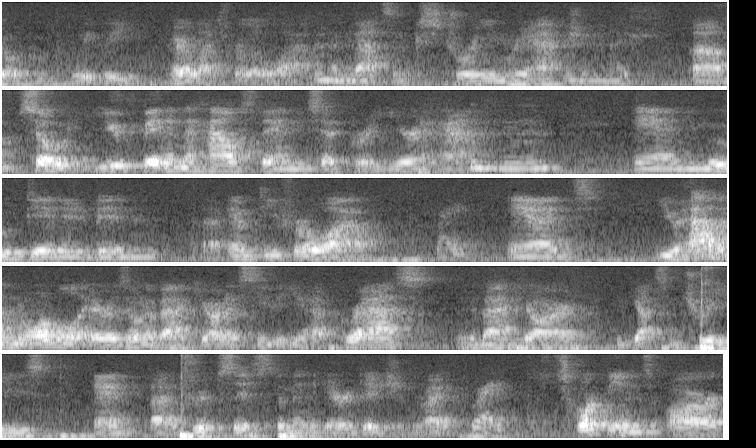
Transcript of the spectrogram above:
go completely paralyzed for a little while, and Mhm. that's an extreme reaction. Mhm. Um, so you've been in the house then, you said, for a year and a half, Mm-hmm, and you moved in, it had been uh, empty for a while, right. and you have a normal Arizona backyard. I see that you have grass in the backyard, you've got some trees, and a drip system and irrigation, right? Right. Scorpions are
